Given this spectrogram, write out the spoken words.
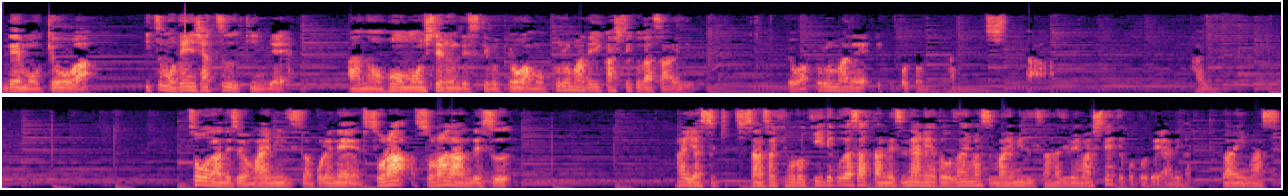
でも今日はいつも電車通勤で、あの、訪問してるんですけど、今日はもう車で行かしてください。今日は車で行くことになりました。はい。そうなんですよ、前水さん。これね、空、空なんです。はい、安吉さん、先ほど聞いてくださったんですね。ありがとうございます。前水木さん、はじめまして。ってことで、ありがとうございます。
